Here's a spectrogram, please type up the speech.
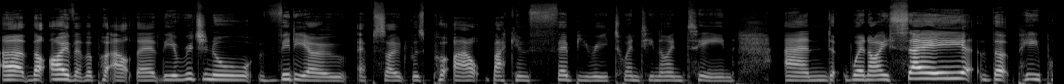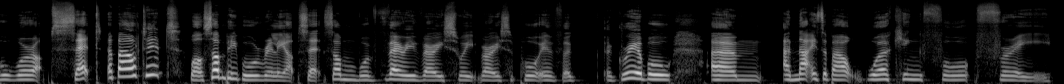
uh, that I've ever put out there. The original video episode was put out back in February 2019. And when I say that people were upset about it, well, some people were really upset, some were very, very sweet, very supportive, ag- agreeable. Um, and that is about working for free.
